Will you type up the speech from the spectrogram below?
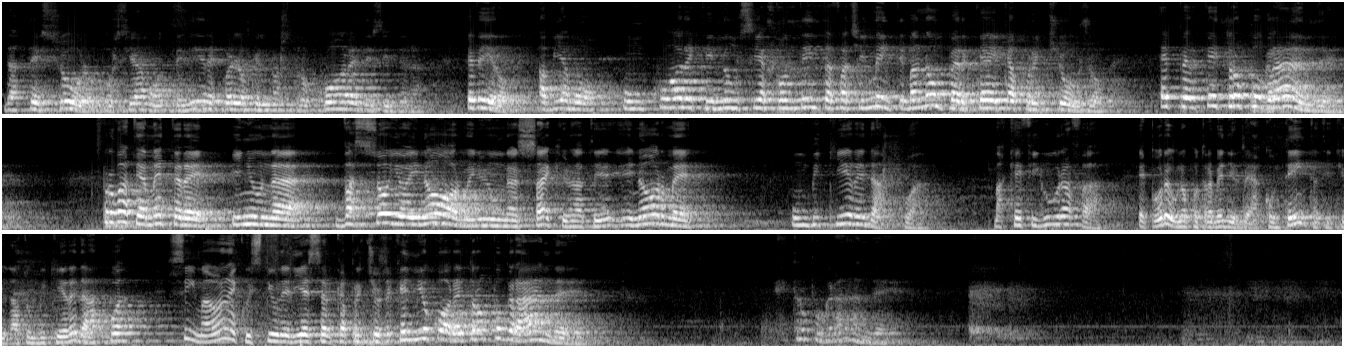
Da te solo possiamo ottenere quello che il nostro cuore desidera. È vero, abbiamo un cuore che non si accontenta facilmente, ma non perché è capriccioso, è perché è troppo grande. Provate a mettere in un vassoio enorme, in un secchio enorme, un bicchiere d'acqua. Ma che figura fa? Eppure uno potrebbe dire, beh, accontentati, ti ho dato un bicchiere d'acqua. Sì, ma non è questione di essere capriccioso, è che il mio cuore è troppo grande. Troppo grande.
